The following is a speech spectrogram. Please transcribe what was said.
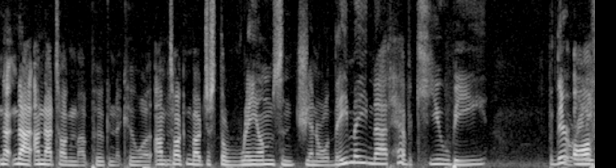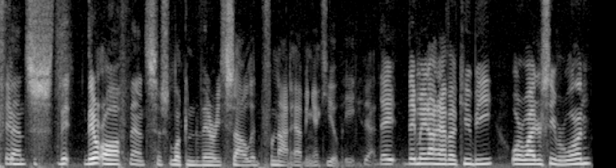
not not I'm not talking about Puka Nacua. I'm Mhm. talking about just the Rams in general. They may not have a QB, but their offense, th- their offense is looking very solid for not having a QB. Yeah, they they may not have a QB or wide receiver one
